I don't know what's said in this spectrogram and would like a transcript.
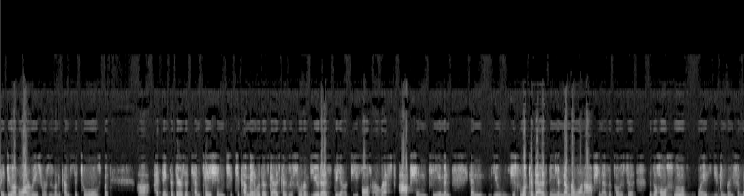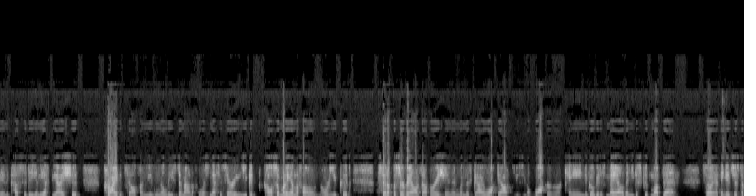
They do have a lot of resources when it comes to tools, but uh, I think that there's a temptation to, to come in with those guys because they're sort of viewed as the default arrest option team, and and you just looked at that as being your number one option, as opposed to there's a whole slew of ways that you can bring somebody into custody, and the FBI should pride itself on using the least amount of force necessary. You could call somebody on the phone, or you could set up a surveillance operation, and when this guy walked out using a walker or a cane to go get his mail, then you could scoop him up then. So I think it's just a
